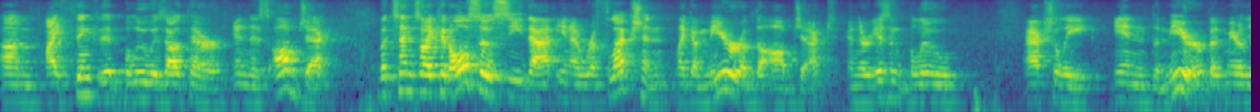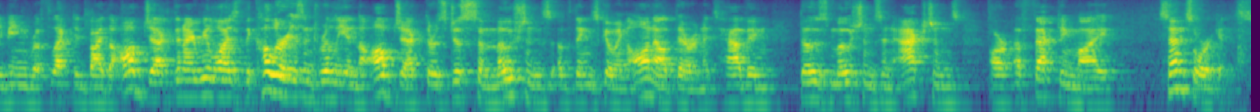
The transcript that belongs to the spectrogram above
um, I think that blue is out there in this object, but since I could also see that in a reflection, like a mirror of the object, and there isn't blue actually in the mirror, but merely being reflected by the object, then I realized the color isn't really in the object, there's just some motions of things going on out there, and it's having those motions and actions are affecting my sense organs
